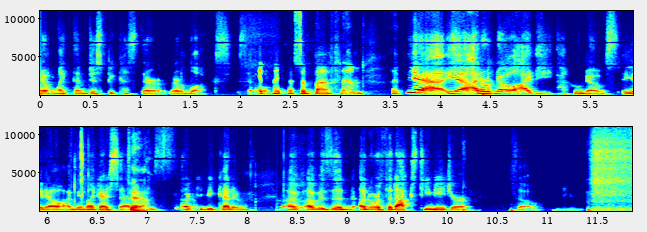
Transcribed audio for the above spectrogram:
don't like them just because they're their looks. So It puts us above them. Yeah, yeah. I don't know. I who knows? You know, I mean, like I said, Yeah. I was I could be kind of I, I was an unorthodox teenager. So mm.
